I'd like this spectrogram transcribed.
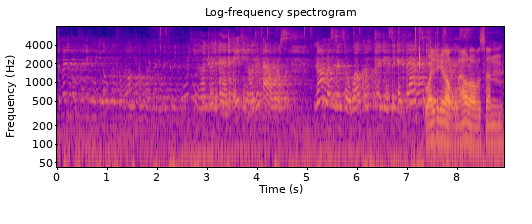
The medical clinic will be open for walk-in appointments between 1400 and 1800 hours. Non-residents are welcome pending advance. Why did you get all loud all of a sudden?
